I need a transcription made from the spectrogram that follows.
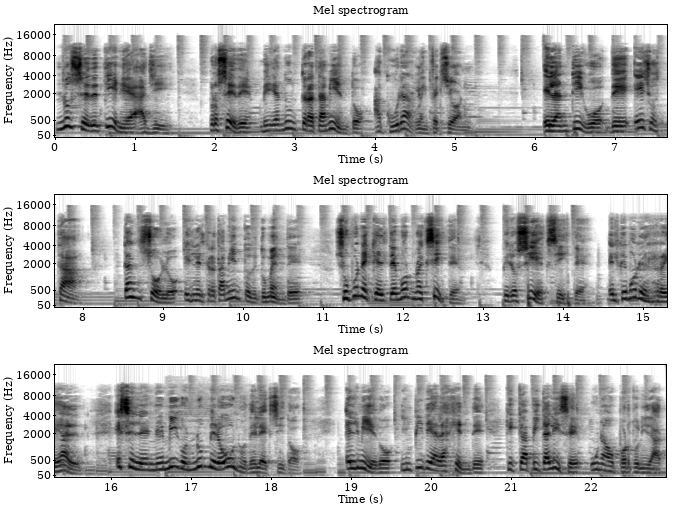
no se detiene allí, procede mediante un tratamiento a curar la infección. El antiguo de ello está tan solo en el tratamiento de tu mente, supone que el temor no existe, pero sí existe. El temor es real, es el enemigo número uno del éxito. El miedo impide a la gente que capitalice una oportunidad.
